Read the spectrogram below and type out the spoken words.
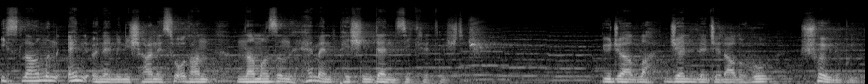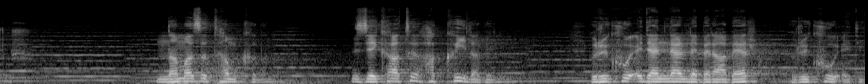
İslam'ın en önemli nişanesi olan namazın hemen peşinden zikretmiştir. Yüce Allah Celle Celaluhu şöyle buyurur. Namazı tam kılın, zekatı hakkıyla verin rüku edenlerle beraber rüku edin.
